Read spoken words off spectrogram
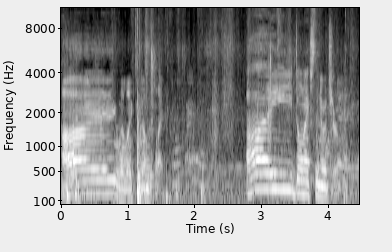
I would like to come play. I don't actually know what you're on.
